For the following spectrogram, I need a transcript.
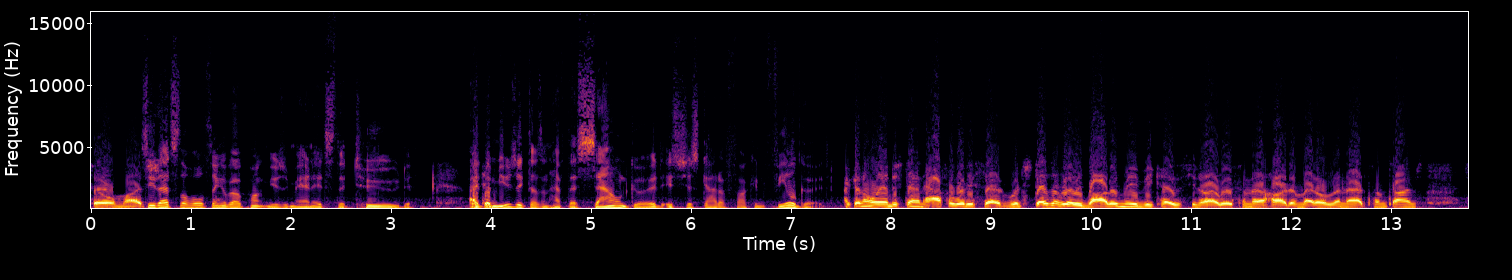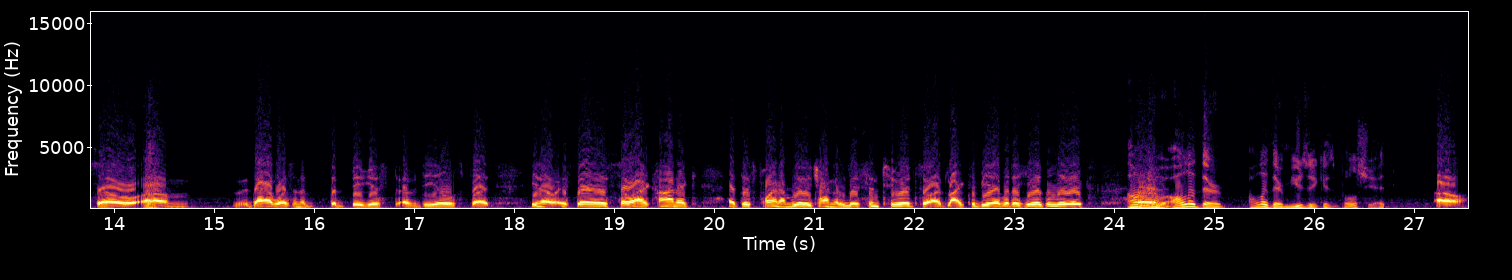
so much. See, that's the whole thing about punk music, man. It's the tude. Like, the music doesn't have to sound good. It's just gotta fucking feel good. I can only understand half of what he said, which doesn't really bother me because you know I listen to harder metal than that sometimes. So um, that wasn't a, the biggest of deals, but you know if they're so iconic, at this point I'm really trying to listen to it, so I'd like to be able to hear the lyrics. Oh And- no, all of their all of their music is bullshit. Oh.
